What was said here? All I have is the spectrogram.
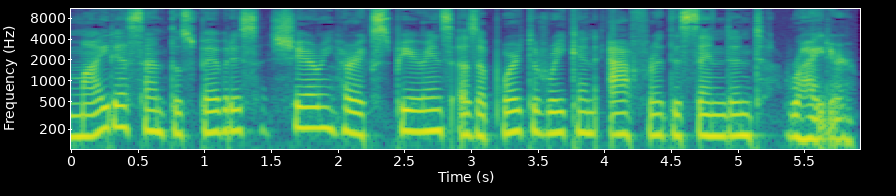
Mayra Santos Febres sharing her experience as a Puerto Rican Afro descendant writer.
